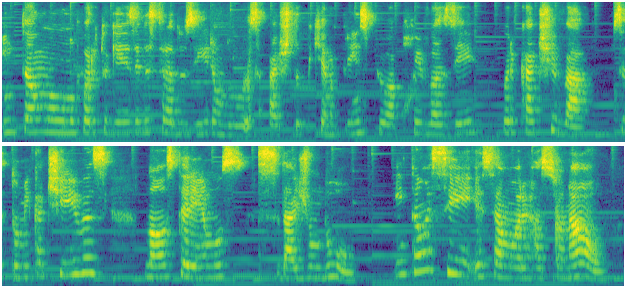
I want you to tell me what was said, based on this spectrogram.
Então, no, no português, eles traduziram do, essa parte do Pequeno Príncipe, o apprivoiser, por cativar. Se tu me cativas, nós teremos necessidade um do outro. Então, esse, esse amor racional, o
